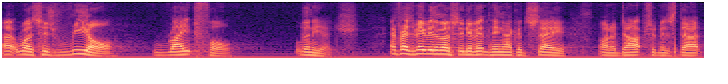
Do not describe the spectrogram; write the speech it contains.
uh, was his real, rightful lineage. And, friends, maybe the most significant thing I could say on adoption is that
